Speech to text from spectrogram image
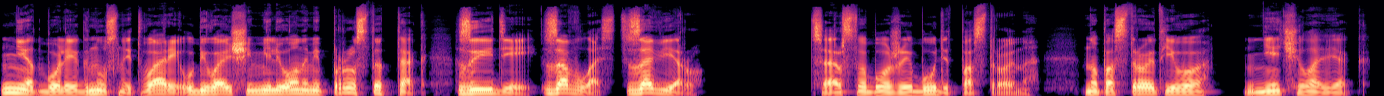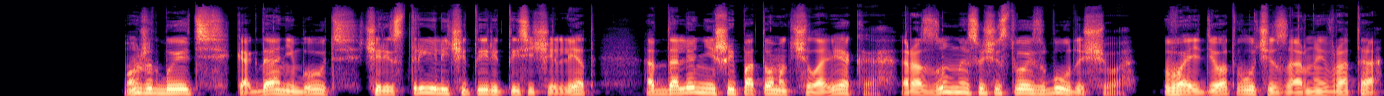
Нет более гнусной твари, убивающей миллионами просто так, за идеи, за власть, за веру. Царство Божие будет построено, но построит его не человек. Может быть, когда-нибудь, через три или четыре тысячи лет, отдаленнейший потомок человека, разумное существо из будущего, войдет в лучезарные врата.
